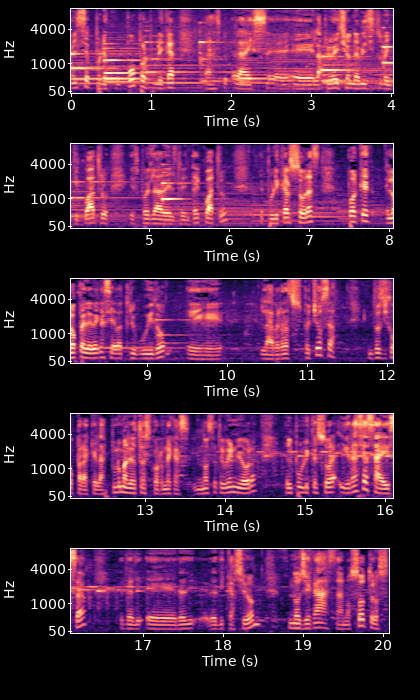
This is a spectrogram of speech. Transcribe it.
él se preocupó por publicar eh, eh, la primera edición de 1624 y después la del 34, de publicar sus obras, porque Lope de Vega se había atribuido la verdad sospechosa. Entonces dijo, para que las plumas de otras cornejas no se atribuyan mi obra, él publica su obra y gracias a esa dedicación nos llega hasta nosotros.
